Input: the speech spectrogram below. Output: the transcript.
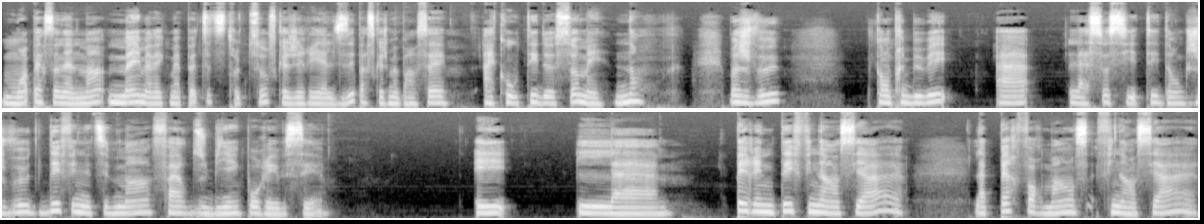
Moi, personnellement, même avec ma petite structure, ce que j'ai réalisé, parce que je me pensais à côté de ça, mais non. Moi, je veux contribuer à la société. Donc, je veux définitivement faire du bien pour réussir. Et la pérennité financière, la performance financière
